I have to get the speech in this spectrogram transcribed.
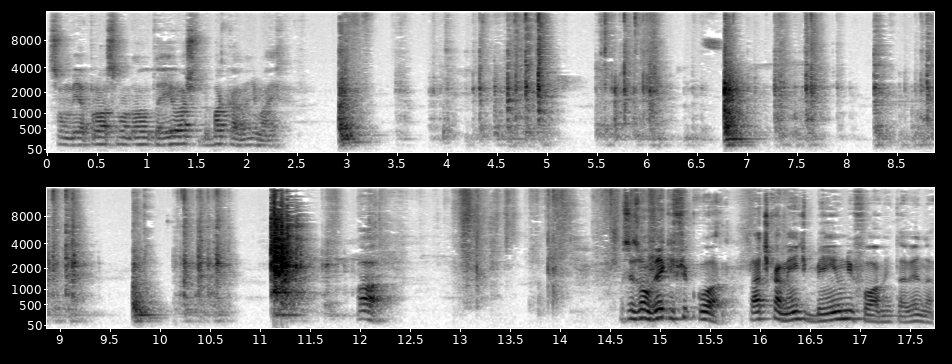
São meia próxima da outra aí, eu acho bacana demais. Ó, vocês vão ver que ficou praticamente bem uniforme, tá vendo?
